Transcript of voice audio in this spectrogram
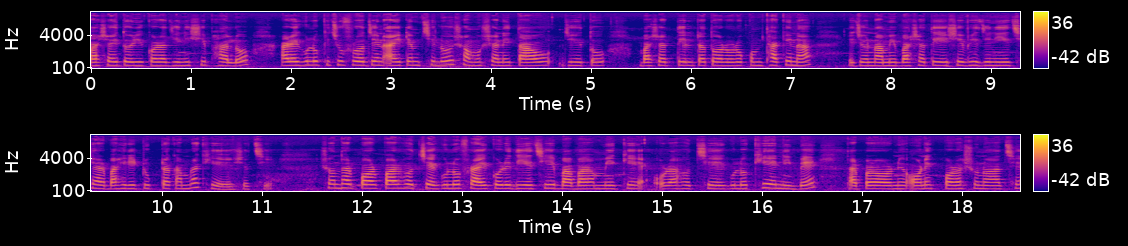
বাসায় তৈরি করা জিনিসই ভালো। আর এগুলো কিছু ফ্রোজেন আইটেম ছিল, সমস্যা নেই। তাও যেহেতু বাসার তেলটা তো আর ওরকম থাকে না, এজন্য আমি বাসাতে এসে ভেজে নিয়েছি আর বাহিরে টুকটাক আমরা খেয়ে এসেছি। সন্ধ্যার পর পর হচ্ছে এগুলো ফ্রাই করে দিয়েছি। বাবা, মেয়েকে ওরা হচ্ছে এগুলো খেয়ে নিবে। তারপর অনেক অনেক পড়াশুনো আছে।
